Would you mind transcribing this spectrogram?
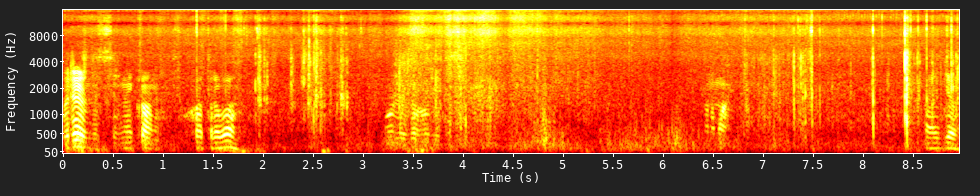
Бережно з сірниками, суха трава. Може загорітися. Нормально. Найдем.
